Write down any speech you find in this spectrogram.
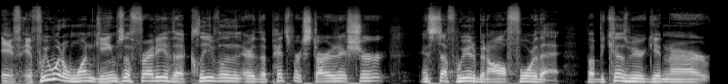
If if we would have won games with Freddie, the Cleveland or the Pittsburgh started it shirt and stuff, we would have been all for that. But because we were getting our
